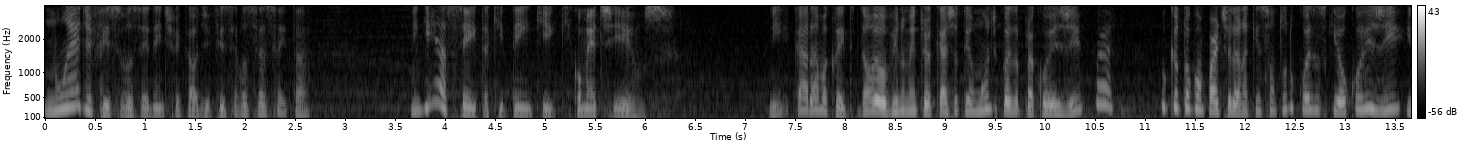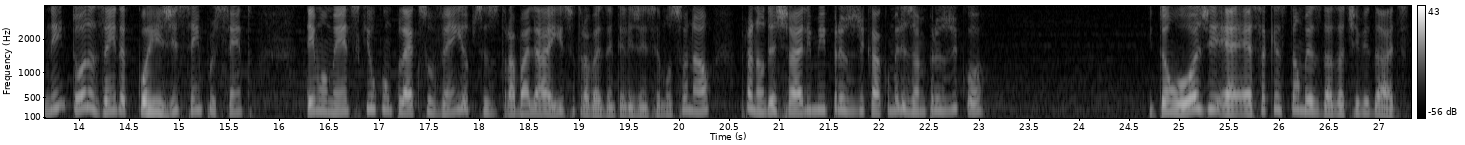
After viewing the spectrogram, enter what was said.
não é difícil você identificar, o difícil é você aceitar. Ninguém aceita que tem que, que comete erros. Caramba, Cleito, então eu vi no Mentorcast, eu tenho um monte de coisa para corrigir. Ué, o que eu estou compartilhando aqui são tudo coisas que eu corrigi. E nem todas ainda corrigi 100%. Tem momentos que o complexo vem e eu preciso trabalhar isso através da inteligência emocional para não deixar ele me prejudicar como ele já me prejudicou. Então hoje é essa questão mesmo das atividades.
